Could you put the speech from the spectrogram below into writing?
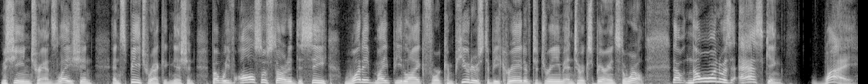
machine translation, and speech recognition. But we've also started to see what it might be like for computers to be creative, to dream, and to experience the world. Now, no one was asking why.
